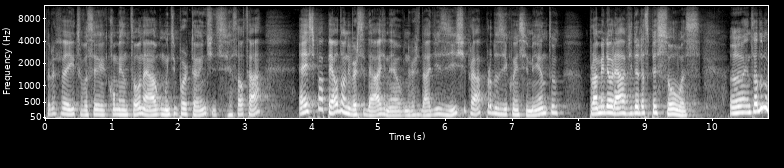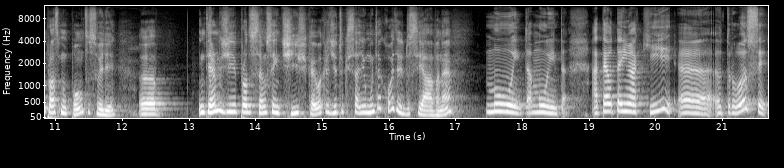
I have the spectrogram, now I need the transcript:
Perfeito. Você comentou né, algo muito importante de se ressaltar. É esse papel da universidade. Né? A universidade existe para produzir conhecimento, para melhorar a vida das pessoas. Uh, entrando no próximo ponto, Sueli, uh, em termos de produção científica, eu acredito que saiu muita coisa do CIAVA, né? Muita, muita. Até eu tenho aqui, uh, eu trouxe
